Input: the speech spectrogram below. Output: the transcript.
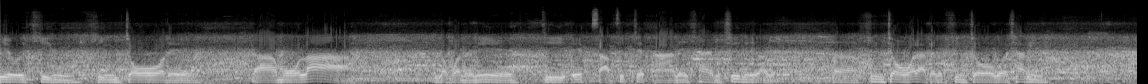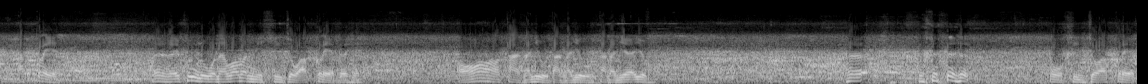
อิลคิง คิงโจเนี่ย กาโมล่าแล้วก็อันนี้ GX 3 7 R นี่ใช่ มันชื่อนี้เหรอคิงโจแหละแต่เป็นคิงโจเวอร์ชันอัปเกรดเออเฮ้ยเพิ่งรู้นะว่ามันมีคิงโจอัปเกรดด้วยเฮ้ยอ๋อ ต่างกันอยู่ ต่างกันอยู่ ต่างกันเยอะอยู่เฮ้อโอ้คิงโจอัปเกรด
